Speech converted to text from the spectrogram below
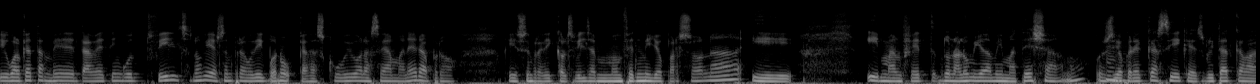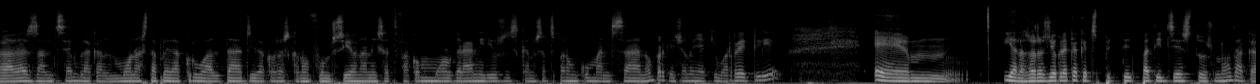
igual que també també he tingut fills, no? que jo sempre ho dic, bueno, cadascú viu a la seva manera, però que jo sempre dic que els fills a mi m'han fet millor persona i, i m'han fet donar el millor de mi mateixa, no? Pues mm. Jo crec que sí, que és veritat que a vegades ens sembla que el món està ple de crueltats i de coses que no funcionen i se't fa com molt gran i dius és que no saps per on començar, no? Perquè això no hi ha qui ho arregli. Eh, i aleshores jo crec que aquests petits, petits gestos no? de que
